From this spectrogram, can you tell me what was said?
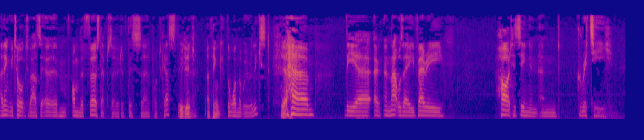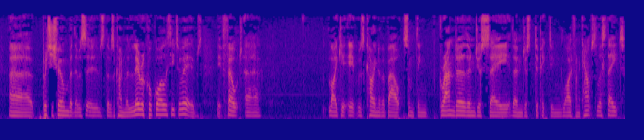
I think we talked about it um, on the first episode of this uh, podcast. The, we did, uh, I think. the one that we released. Yeah. Um, the uh, and, and that was a very hard hitting and, and gritty uh, British film, but there was, was there was a kind of a lyrical quality to it. It was it felt uh, like it, it was kind of about something grander than just say than just depicting life on a council estate,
